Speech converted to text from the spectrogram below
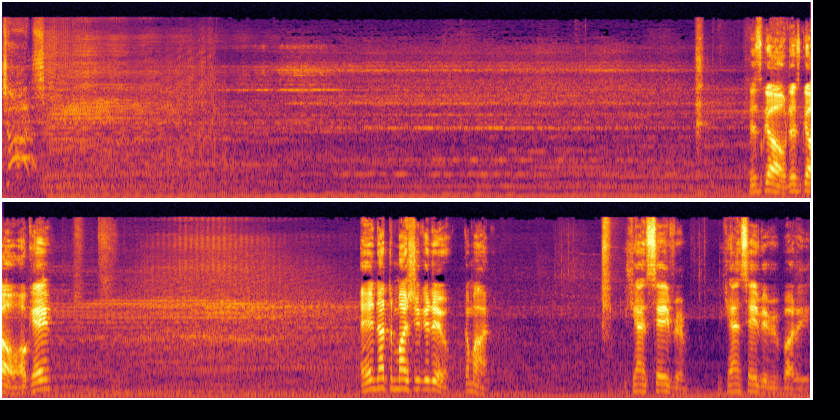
Trots! Just go, just go, okay? Ain't nothing much you can do. Come on. You can't save him. You can't save everybody.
